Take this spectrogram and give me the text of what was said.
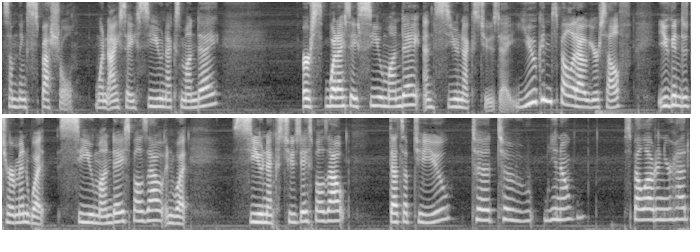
something special when I say see you next Monday, or when I say see you Monday and see you next Tuesday. You can spell it out yourself. You can determine what see you Monday spells out and what see you next Tuesday spells out. That's up to you to to you know spell out in your head.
